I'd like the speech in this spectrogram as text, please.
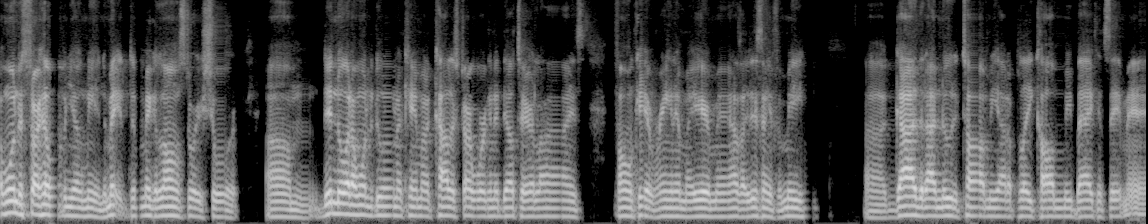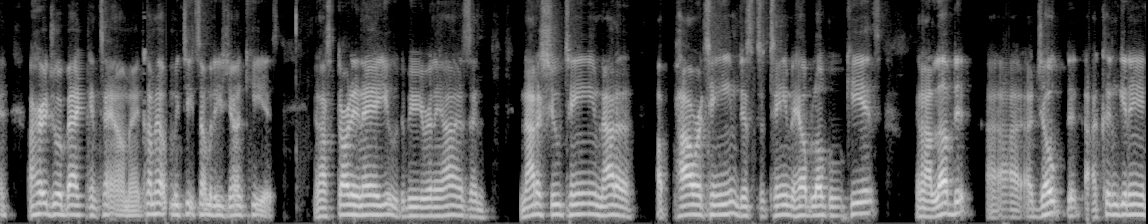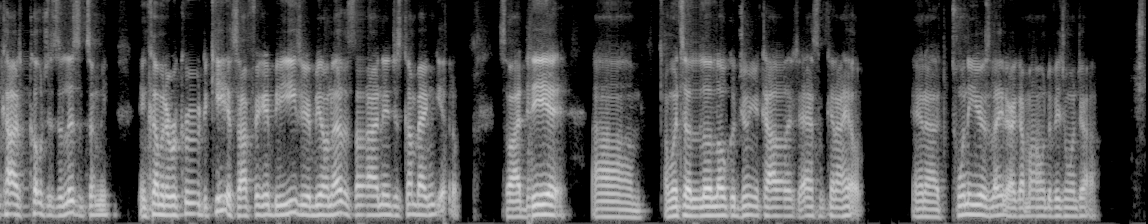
I wanted to start helping young men. To make to make a long story short, um, didn't know what I wanted to do when I came out of college. Started working at Delta Airlines. Phone kept ringing in my ear, man. I was like, this ain't for me uh, guy that I knew that taught me how to play called me back and said, "Man, I heard you were back in town, man. Come help me teach some of these young kids." And I started in AAU to be really honest, and not a shoe team, not a, a power team, just a team to help local kids. And I loved it. I, I joked that I couldn't get any college coaches to listen to me and coming to recruit the kids. So I figured it'd be easier to be on the other side and then just come back and get them. So I did. Um, I went to a little local junior college, asked them, can I help? And uh, 20 years later, I got my own Division One job.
